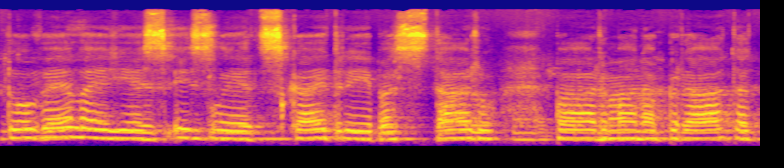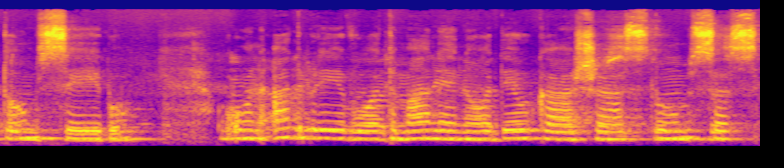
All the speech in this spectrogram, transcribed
Tu vēlējies izliet skaidrības staru pār mana prāta tumsību un atbrīvot mani no divkāršās tumsas,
